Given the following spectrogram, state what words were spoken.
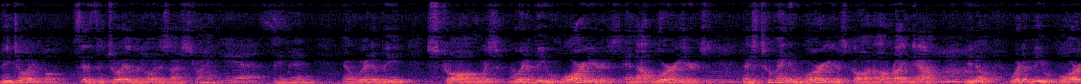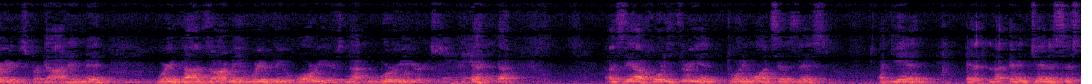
Be joyful. It says the joy of the Lord is our strength. Yes. Amen. And we're to be strong. We're, we're to be warriors and not warriors. Mm-hmm. There's too many warriors going on right now. You know, we're to be warriors for God. Amen. We're in God's army and we're to be warriors, not warriors. Isaiah 43 and 21 says this. Again, in Genesis,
